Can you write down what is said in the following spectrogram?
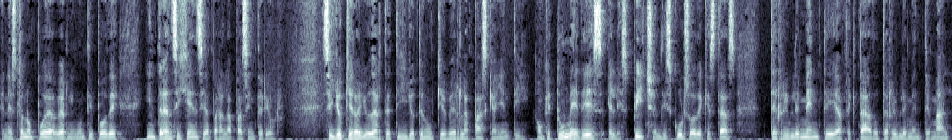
En esto no puede haber ningún tipo de intransigencia para la paz interior. Si yo quiero ayudarte a ti, yo tengo que ver la paz que hay en ti. Aunque tú me des el speech, el discurso de que estás terriblemente afectado, terriblemente mal,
